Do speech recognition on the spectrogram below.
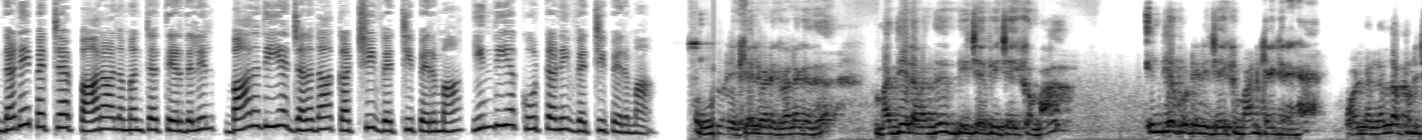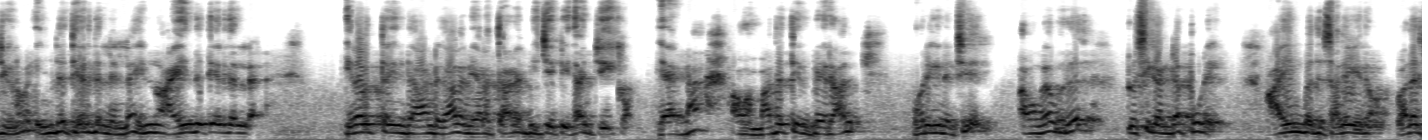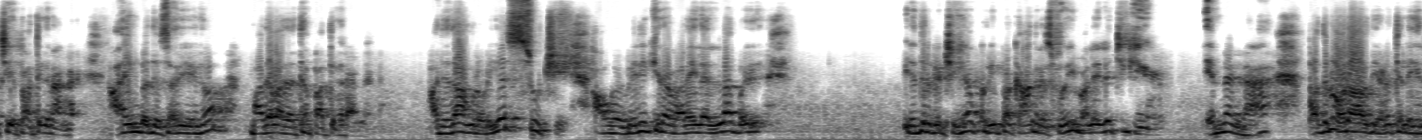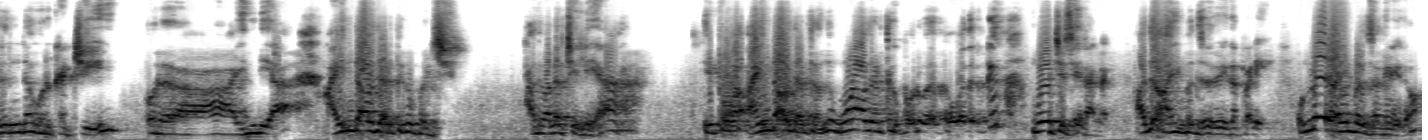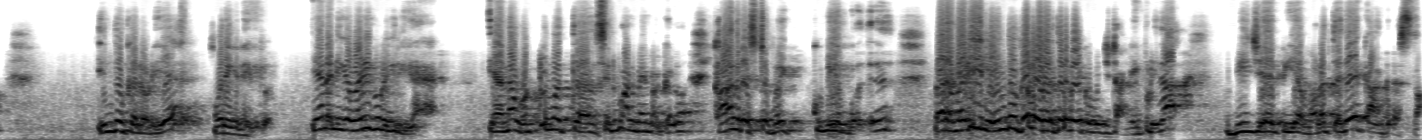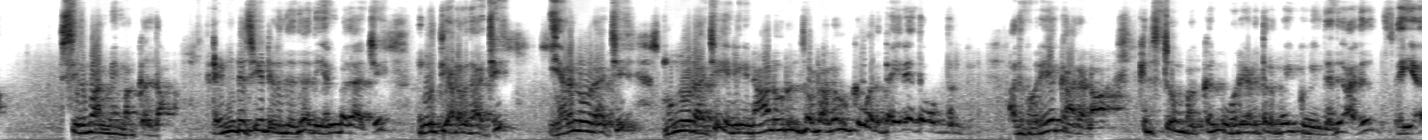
நடைபெற்ற பாராளுமன்ற தேர்தலில் பாரதிய ஜனதா கட்சி வெற்றி பெறுமா? இந்திய கூட்டணி வெற்றி பெறுமா? உங்களுடைய கேள்வி எனக்கு விளங்குது. மத்தியில் வந்து பிஜேபி ஜெயிக்குமா? இந்திய கூட்டணி ஜெயிக்குமான்னு கேட்குறீங்க ஒன்று நல்லா புரிஞ்சுக்கணும். இந்த தேர்தல் இல்லை இன்னும் ஐந்து தேர்தலில். இருபத்தைந்து ஆண்டு காலம் ஏறத்தாழ பிஜேபி தான் ஜெயிக்கும். ஏன்னா அவங்க மதத்தின் பேரால் ஒருங்கிணைச்சு அவங்க ஒரு ருசி கண்ட பூனை. ஐம்பது சதவீதம் வளர்ச்சியை பார்த்துக்கிறாங்க. ஐம்பது சதவீதம் மதவாதத்தை பார்த்துக்கிறாங்க. அதுதான் அவங்களுடைய சூழ்ச்சி. அவங்க விரிக்கிற வலையிலெல்லாம் போய் எதிர்கட்சியில குறிப்பா காங்கிரஸ் போய் வலையில சிக்கிங்க என்னன்னா பதினோராவது இடத்துல இருந்த ஒரு கட்சி ஒரு இந்தியா ஐந்தாவது இடத்துக்கு போயிடுச்சு. அது வளர்ச்சி இல்லையா? இப்போ ஐந்தாவது இடத்துல வந்து மூணாவது இடத்துக்கு போவதற்கு முயற்சி செய்யறாங்க அது ஐம்பது சதவீத பணி. இன்னொரு ஐம்பது சதவீதம் இந்துக்களுடைய ஒருங்கிணைப்பு. ஏன்னா நீங்க வழி கொடுக்குறீங்க. ஏன்னா ஒட்டுமொத்த சிறுபான்மை மக்களும் காங்கிரஸ்ட போய் குமியும் போது வேற வழியில் இந்துக்கள் ஒரு இடத்துல போய் குமிஞ்சிட்டாங்க இப்படிதான் பிஜேபியை வளர்த்ததே காங்கிரஸ் தான். சிறுபான்மை மக்கள் தான். ரெண்டு சீட் இருந்தது. அது எண்பதாச்சு நூத்தி அறுபதாச்சு இரநூறாச்சு இருநூறு ஆச்சு இன்னைக்கு நானூறுன்னு சொல்ற அளவுக்கு ஒரு தைரியத்தை கொடுத்துருக்கு. அதுக்கு ஒரே காரணம் கிறிஸ்துவ மக்கள் ஒரு இடத்துல போய் குவிந்தது அது செய்ய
